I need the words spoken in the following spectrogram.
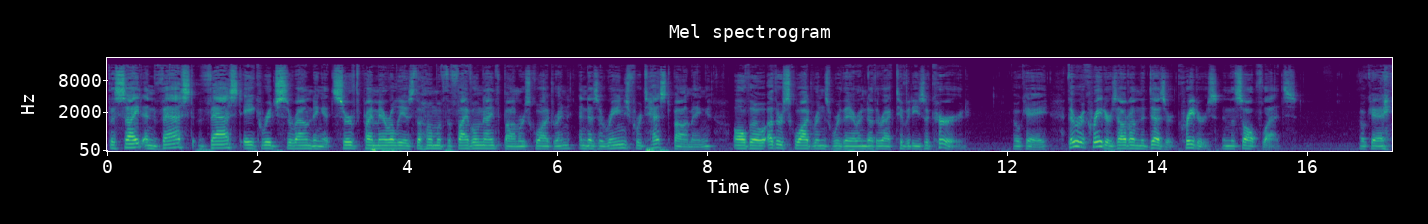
The site and vast, vast acreage surrounding it served primarily as the home of the 509th Bomber Squadron and as a range for test bombing, although other squadrons were there and other activities occurred. Okay, there were craters out on the desert, craters in the salt flats. Okay,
